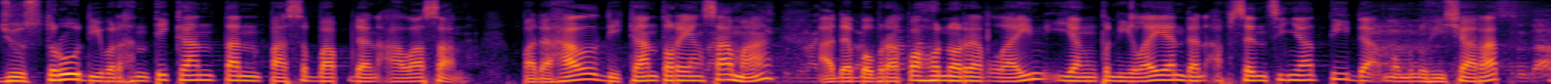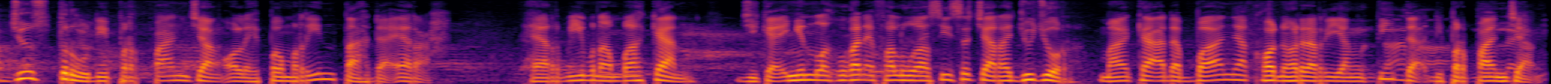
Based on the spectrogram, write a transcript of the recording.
justru diberhentikan tanpa sebab dan alasan. Padahal di kantor yang sama ada beberapa honorer lain yang penilaian dan absensinya tidak memenuhi syarat justru diperpanjang oleh pemerintah daerah. Hermi menambahkan, jika ingin melakukan evaluasi secara jujur, maka ada banyak honorer yang tidak diperpanjang.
